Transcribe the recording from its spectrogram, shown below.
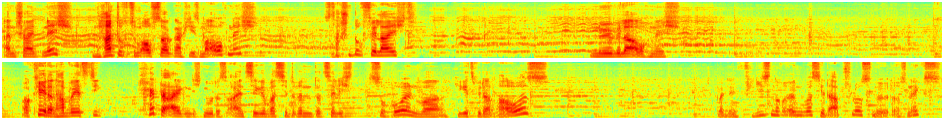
Anscheinend nicht. Ein Handtuch zum Aufsaugen habe ich diesmal auch nicht. Das Taschentuch vielleicht? Nö, will er auch nicht. Okay, dann haben wir jetzt die Kette eigentlich nur das Einzige, was hier drin tatsächlich zu holen war. Hier geht's wieder raus. Bei den Fliesen noch irgendwas? Hier der Abfluss? Nö, da ist nix.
